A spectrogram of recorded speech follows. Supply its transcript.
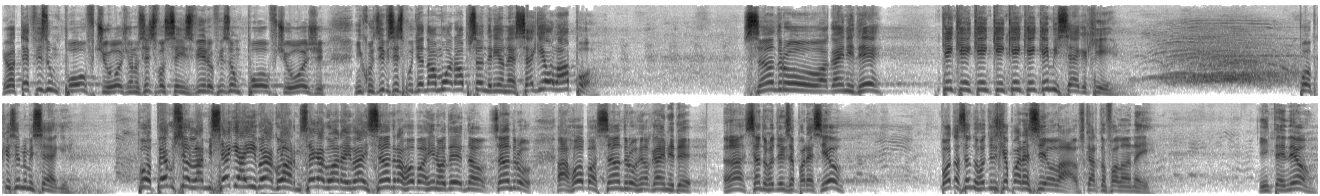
Eu até fiz um post hoje, eu não sei se vocês viram, eu fiz um post hoje. Inclusive vocês podiam dar uma moral pro Sandrinho, né? Segue eu lá, pô. Sandro HND. Quem, quem, quem, quem, quem, quem, quem me segue aqui? Pô, por que você não me segue? Pô, pega o celular, me segue aí, vai agora, me segue agora aí, vai, Sandro, arroba Rinodê, não, Sandro, arroba Sandro HND. Hã? Sandro Rodrigues aparece eu? Bota Sandro Rodrigues que aparece eu lá, os caras estão falando aí. Entendeu?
